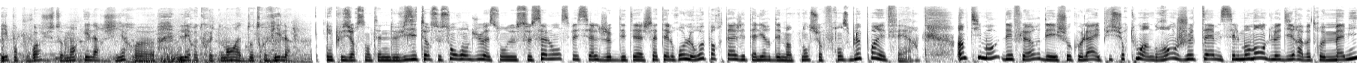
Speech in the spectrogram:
et pour pouvoir justement élargir euh, les recrutements à d'autres villes et plusieurs centaines de visiteurs se sont rendus à son, ce salon spécial job d'été à Châtellerault. Le reportage est à lire dès maintenant sur francebleu.fr. Un petit mot, des fleurs, des chocolats et puis surtout un grand je t'aime. C'est le moment de le dire à votre mamie,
